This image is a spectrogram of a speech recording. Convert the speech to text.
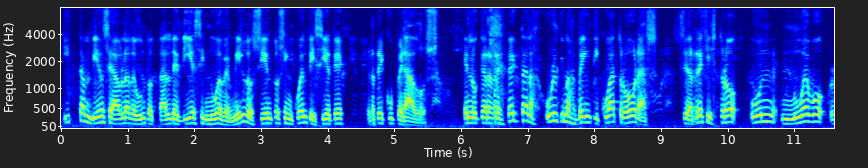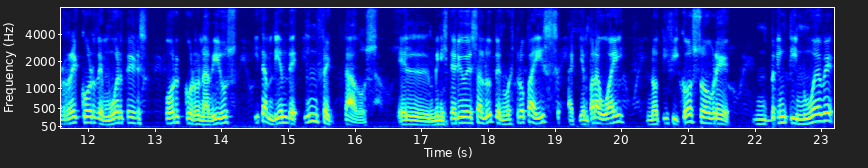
y también se habla de un total de 19.257 recuperados. En lo que respecta a las últimas 24 horas, se registró un nuevo récord de muertes por coronavirus y también de infectados el Ministerio de Salud de nuestro país, aquí en Paraguay, notificó sobre 29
